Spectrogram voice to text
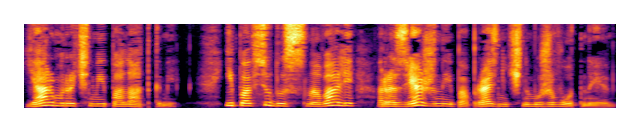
ярмарочными палатками, и повсюду сновали разряженные по-праздничному животные.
